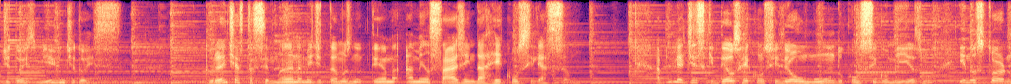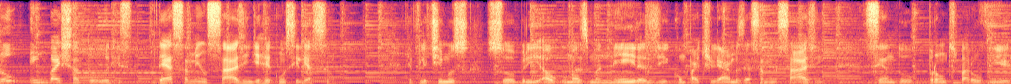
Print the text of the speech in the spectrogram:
de 2022. Durante esta semana, meditamos no tema A Mensagem da Reconciliação. A Bíblia diz que Deus reconciliou o mundo consigo mesmo e nos tornou embaixadores dessa mensagem de reconciliação. Refletimos sobre algumas maneiras de compartilharmos essa mensagem, sendo prontos para ouvir,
